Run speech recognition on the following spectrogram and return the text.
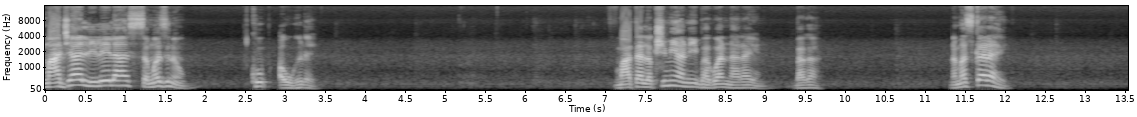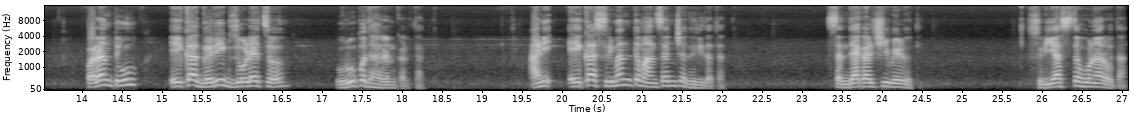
माझ्या लिलेला समजणं खूप अवघड आहे. माता लक्ष्मी आणि भगवान नारायण बघा. नमस्कार आहे. परंतु एका गरीब जोड्याचं रूप धारण करतात. आणि एका श्रीमंत माणसांच्या घरी जातात. संध्याकाळची वेळ होती. सूर्यास्त होणार होता.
